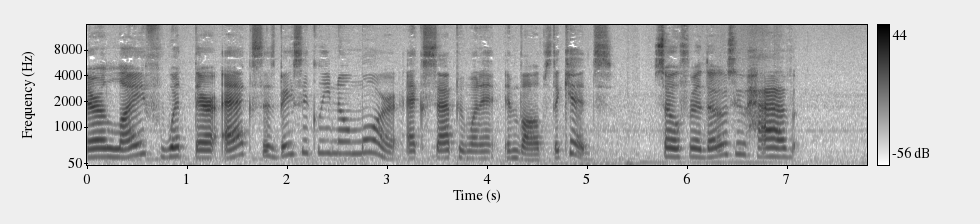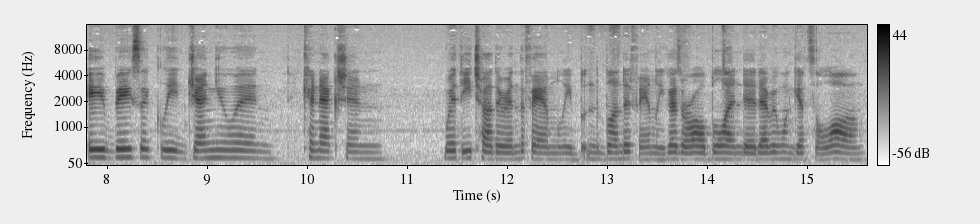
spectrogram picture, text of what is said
Their life with their ex is basically no more, except when it involves the kids. So, for those who have a basically genuine connection with each other in the family, in the blended family. You guys are all blended, everyone gets along.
